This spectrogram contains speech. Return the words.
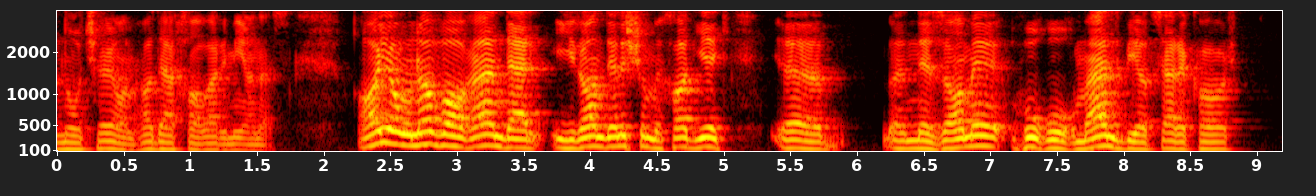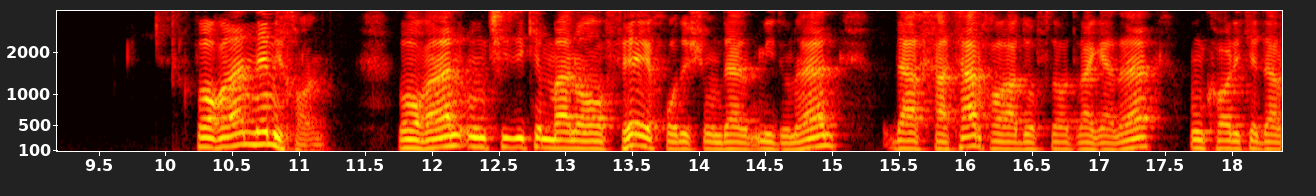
نوچه آنها در خاور میان است. آیا اونا واقعا در ایران دلشون می‌خواد یک نظام حقوقمند بیاد سر کار واقعا نمی‌خوان. واقعا اون چیزی که منافع خودشون در می‌دونن در خطر خواهد افتاد وگرنه اون کاری که در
